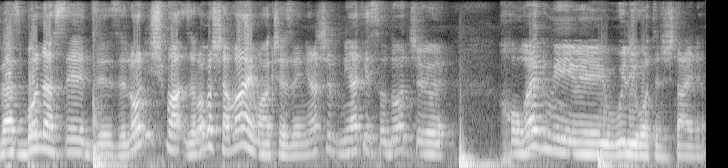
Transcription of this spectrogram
ואז בוא נעשה את זה, זה לא נשמע, זה לא בשמיים, רק שזה עניין של בניית יסודות שחורג מווילי רוטנשטיינר.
